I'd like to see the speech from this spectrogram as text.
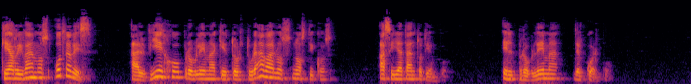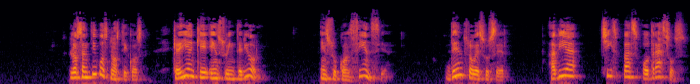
que arribamos otra vez al viejo problema que torturaba a los gnósticos hace ya tanto tiempo, el problema del cuerpo. Los antiguos gnósticos creían que en su interior, en su conciencia, dentro de su ser, había chispas o trazos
